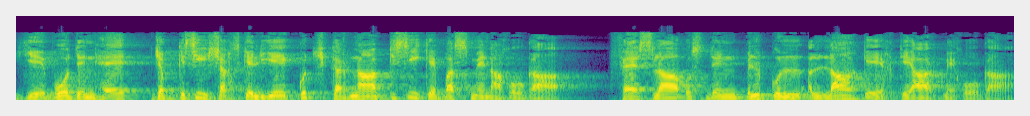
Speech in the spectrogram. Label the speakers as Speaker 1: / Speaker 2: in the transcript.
Speaker 1: یہ وہ دن ہے جب کسی شخص کے لیے کچھ کرنا کسی کے بس میں نہ ہوگا۔ فیصلہ اس دن بالکل اللہ کے اختیار میں ہوگا۔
